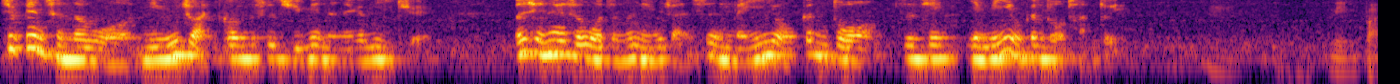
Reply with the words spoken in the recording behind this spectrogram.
就变成了我扭转公司局面的那个秘诀。而且那时候我怎么扭转，是没有更多资金，也没有更多团队。嗯，明白。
